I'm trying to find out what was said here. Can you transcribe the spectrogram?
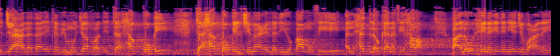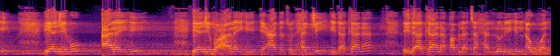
جعل ذلك بمجرد تحقق تحقق الجماع الذي يقام فيه الحد لو كان في حرام. قالوا حينئذ يجب عليه يجب عليه يجب عليه إعادة الحج إذا كان إذا كان قبل تحلله الأول.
